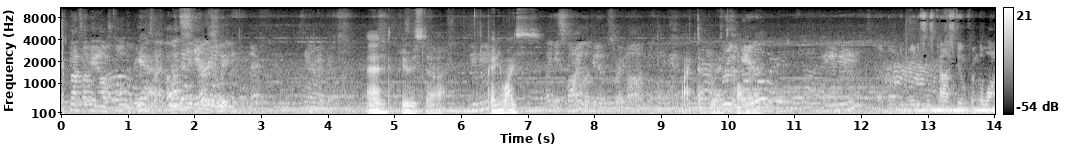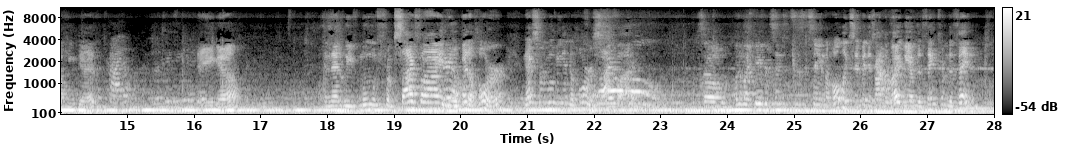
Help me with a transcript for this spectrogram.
It's not something I was told to do. It's like, oh, that's scary. looking from there. Yeah. And here's the Mm-hmm. Pennywise, Like he's fine looking at him straight on, but like like that through red the mirror. color. Mm-hmm. Costume from The Walking Dead. There you go. And then we've moved from sci-fi into a bit of horror. Next, we're moving into horror sci-fi. So one of my favorite sentences to say in the whole exhibit is on the right. We have the thing from the thing.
